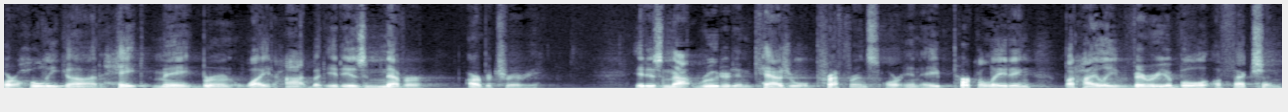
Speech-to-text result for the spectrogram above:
For a holy God, hate may burn white hot, but it is never arbitrary. It is not rooted in casual preference or in a percolating but highly variable affection.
